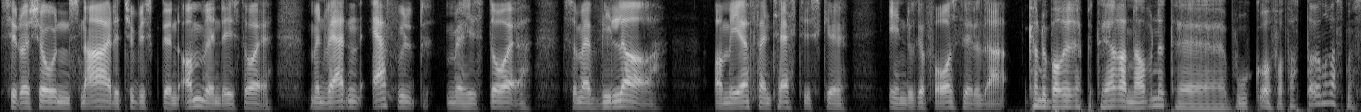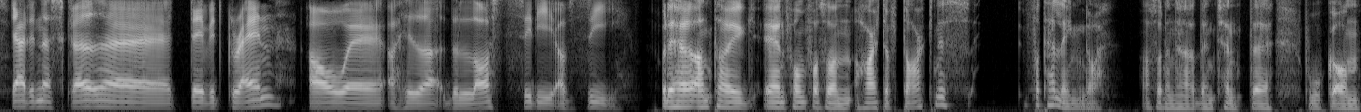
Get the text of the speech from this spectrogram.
situationen. Snarere er det typisk den omvendte historie. Men verden er fyldt med historier, som er vildere og mere fantastiske, end du kan forestille dig. Kan du bare repetere navnet til boka og forfatteren, Rasmus? Ja, den er skrevet af David Gran, og, øh, og hedder The Lost City of Z. Og det her antar jeg er en form for sånn Heart of Darkness-fortelling, da? Altså den, her, den kjente boka om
